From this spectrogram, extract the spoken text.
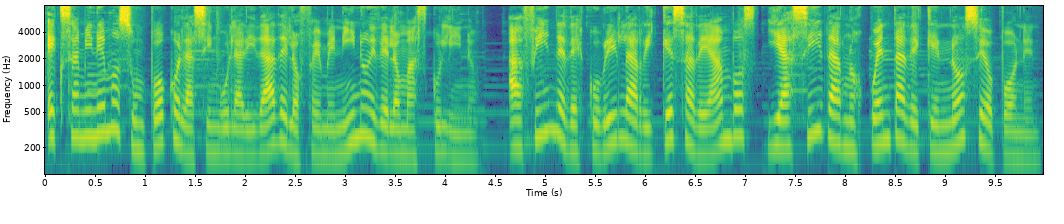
Examinemos un poco la singularidad de lo femenino y de lo masculino, a fin de descubrir la riqueza de ambos y así darnos cuenta de que no se oponen,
